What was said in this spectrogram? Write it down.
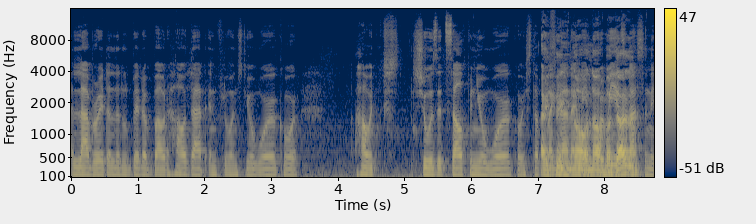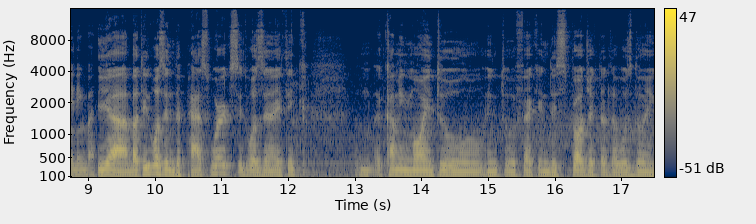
elaborate a little bit about how that influenced your work or how it shows itself in your work or stuff I like think that. no, I mean, no, for but me that- it's fascinating, but Yeah, but it was in the past works. It was, uh, I think, um, coming more into into effect in this project that I was doing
